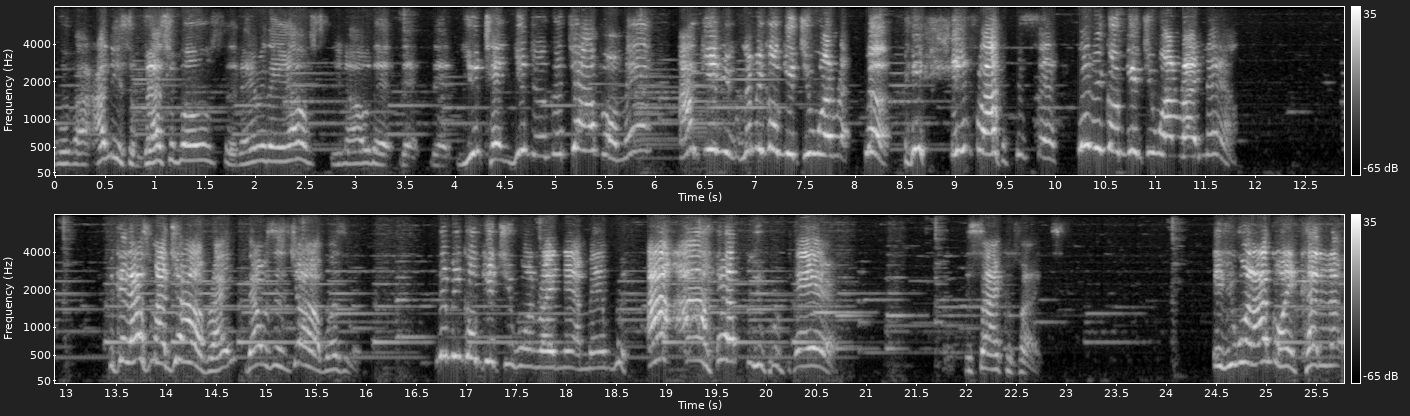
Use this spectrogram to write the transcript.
with. Uh, I need some vegetables and everything else. You know that that that you take. You do a good job on, man. I'll give you, let me go get you one. Right, look, he, he flies and said, let me go get you one right now. Because that's my job, right? That was his job, wasn't it? Let me go get you one right now, man. I, I'll help you prepare the sacrifice. If you want, I'll go ahead and cut it up.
